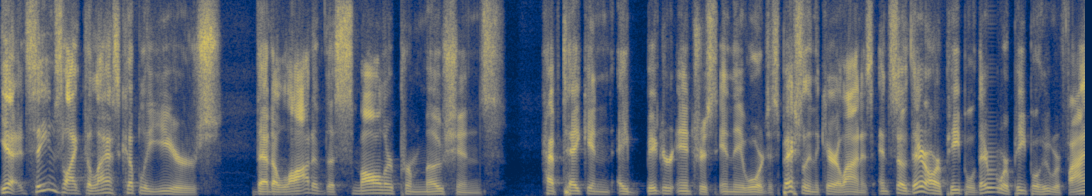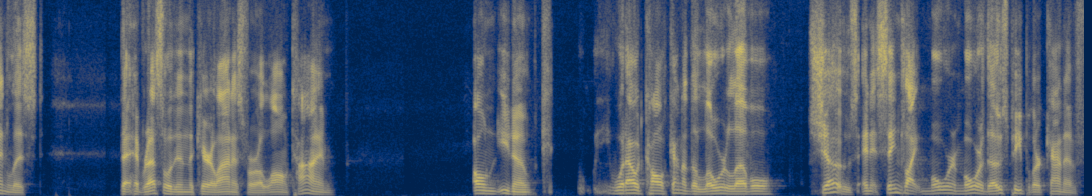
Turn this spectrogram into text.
yeah, it seems like the last couple of years that a lot of the smaller promotions have taken a bigger interest in the awards, especially in the Carolinas. And so there are people, there were people who were finalists that have wrestled in the Carolinas for a long time on, you know, what I would call kind of the lower level shows. And it seems like more and more those people are kind of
